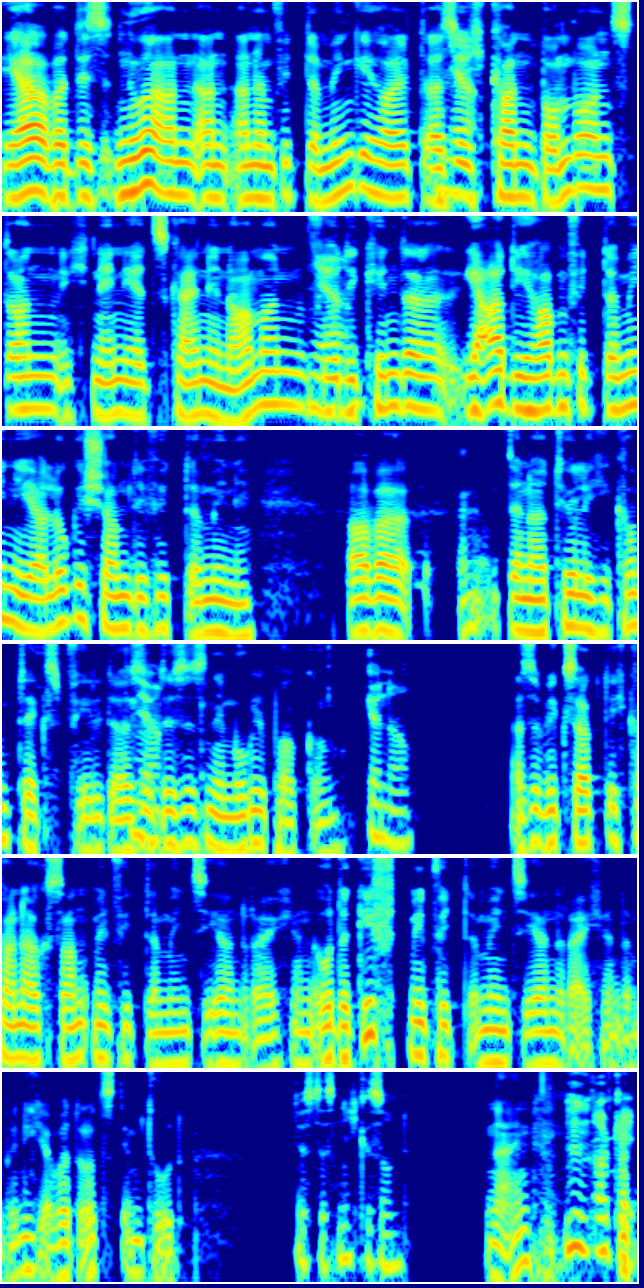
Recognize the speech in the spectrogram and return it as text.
Ja, aber das nur an, an, an einem Vitamingehalt. Also Ja. ich kann Bonbons dann, ich nenne jetzt keine Namen für Ja. die Kinder. Ja, die haben Vitamine. Ja, logisch haben die Vitamine. Aber äh, der natürliche Kontext fehlt. Also Ja. das ist eine Mogelpackung. Genau. Also wie gesagt, ich kann auch Sand mit Vitamin C anreichern oder Gift mit Vitamin C anreichern. Dann bin ich aber trotzdem tot. Ist das nicht gesund? Nein, Hm, Okay.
